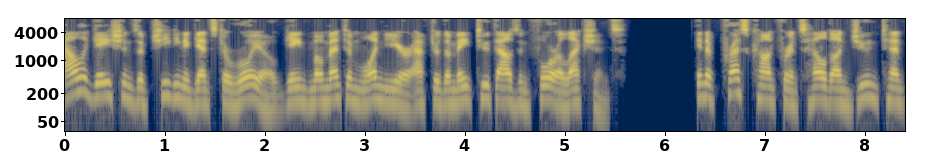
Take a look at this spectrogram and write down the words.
Allegations of cheating against Arroyo gained momentum one year after the May 2004 elections. In a press conference held on June 10,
